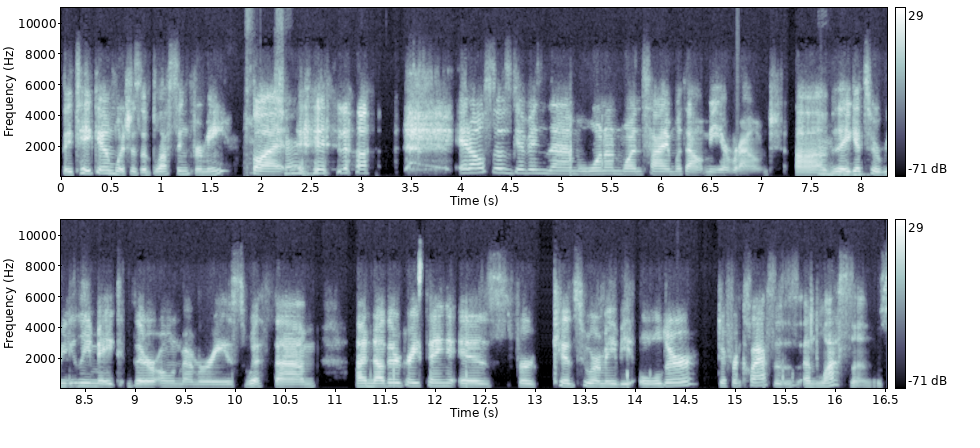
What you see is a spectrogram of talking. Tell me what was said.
they take him, which is a blessing for me. But sure. it, uh, it also is giving them one-on-one time without me around. Um, mm-hmm. They get to really make their own memories with them. Another great thing is for kids who are maybe older, different classes and lessons,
